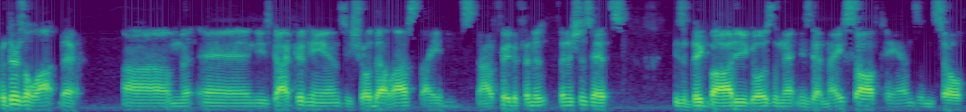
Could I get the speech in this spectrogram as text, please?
but there's a lot there. Um, and he's got good hands. He showed that last night. He's not afraid to finish, finish his hits. He's a big body. He goes in the net and he's got nice soft hands. And so,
